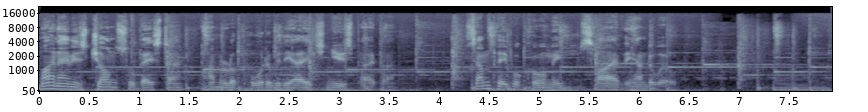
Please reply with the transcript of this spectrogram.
My name is John Silvester. I'm a reporter with the Age newspaper. Some people call me Sly of the Underworld.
